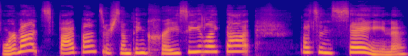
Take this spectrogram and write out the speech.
four months, five months, or something crazy like that. That's insane.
